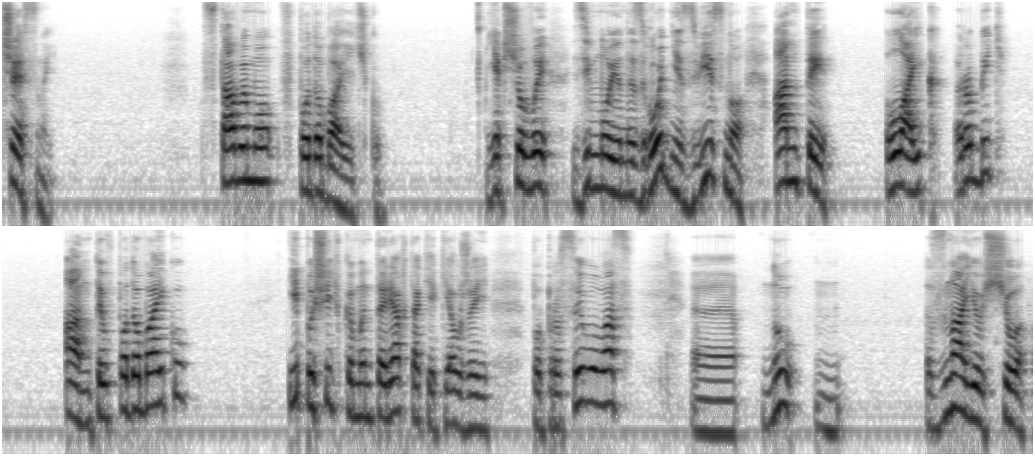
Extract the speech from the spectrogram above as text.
чесний, ставимо вподобаєчку. Якщо ви зі мною не згодні, звісно, анти-лайк робіть, анти-вподобайку. І пишіть в коментарях, так як я вже й попросив у вас. Е, ну, знаю, що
